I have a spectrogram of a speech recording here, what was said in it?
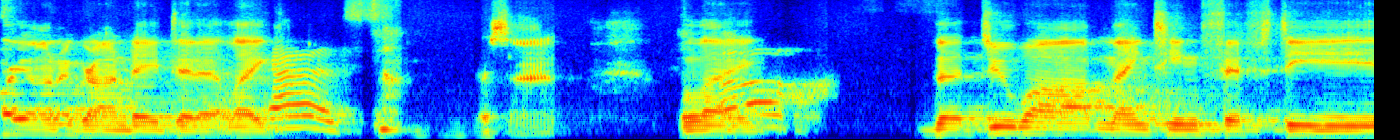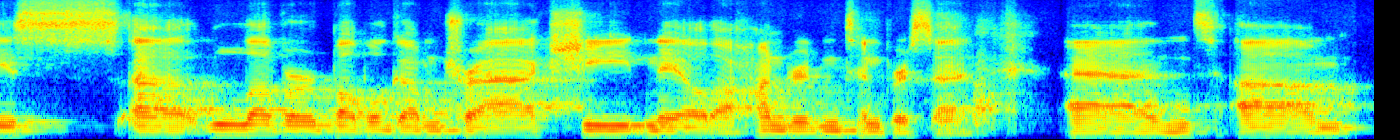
Ariana Grande did it like yes. percent. Like oh. the doo-wop 1950s uh, lover bubblegum track, she nailed 110%. And um,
